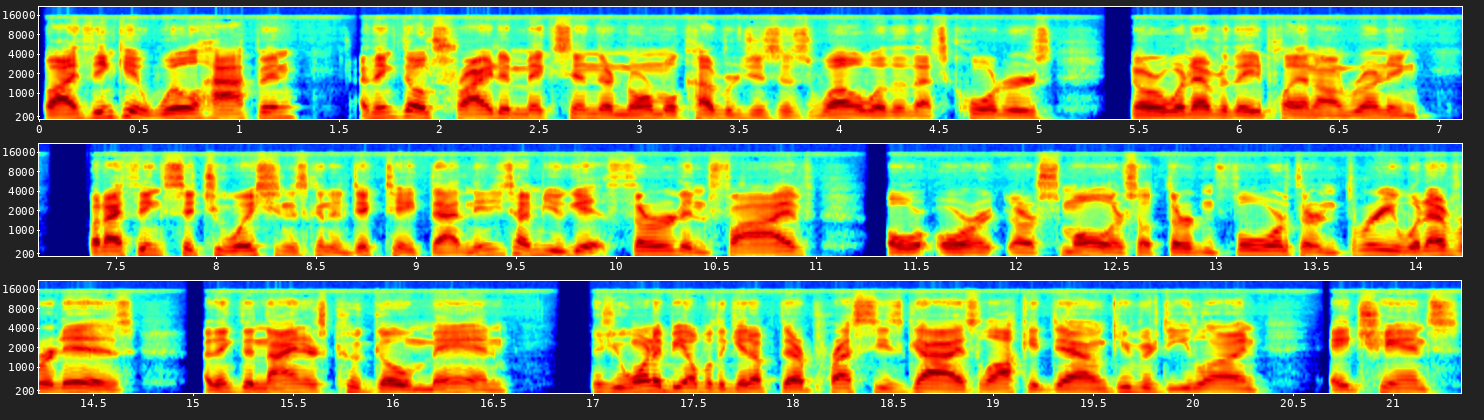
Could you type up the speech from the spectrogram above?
So I think it will happen. I think they'll try to mix in their normal coverages as well, whether that's quarters or whatever they plan on running. But I think situation is going to dictate that. And anytime you get third and five or or or smaller, so third and four, third and three, whatever it is, I think the Niners could go man because you want to be able to get up there, press these guys, lock it down, give your D line a chance,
